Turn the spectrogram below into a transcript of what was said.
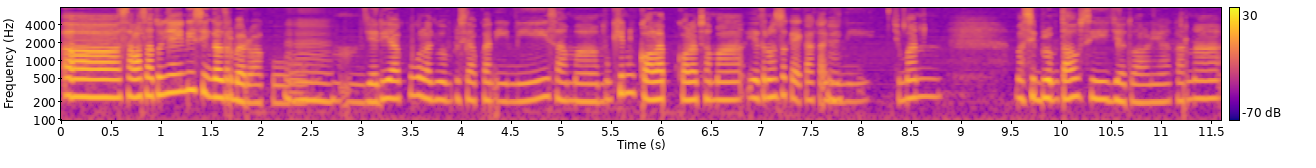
Eh, salah satunya ini single terbaru aku. Mm. Mm, Jadi aku lagi mempersiapkan ini sama mungkin collab collab sama ya termasuk kayak kakak Hmm. gini. Cuman masih belum tahu sih jadwalnya karena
